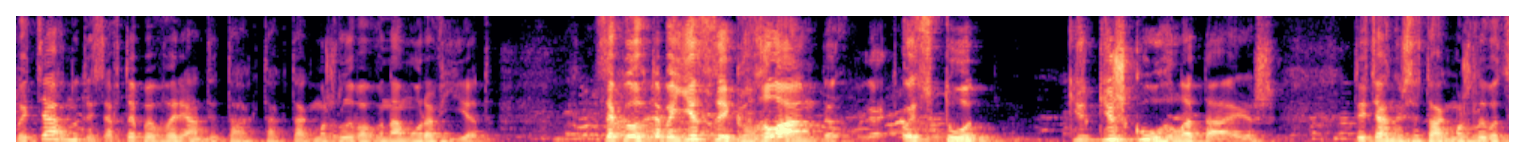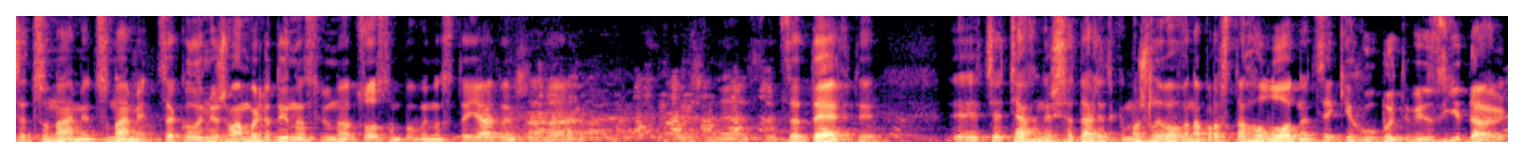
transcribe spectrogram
Витягнутись, а в тебе варіанти. Так, так, так, можливо, вона мурав'єт. Це коли в тебе язик в гландах, блядь, ось тут. кі- Кішку глотаєш. Ти тягнешся так, можливо, це цунамі. Цунамі. Це коли між вами людина з слюноотсосом повинна стояти. що далі Це техти. Е, Це тягнешся далі, таке, можливо, вона просто голодна, це які губи тобі з'їдають.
